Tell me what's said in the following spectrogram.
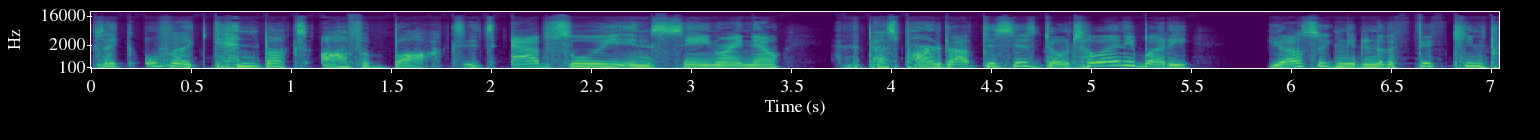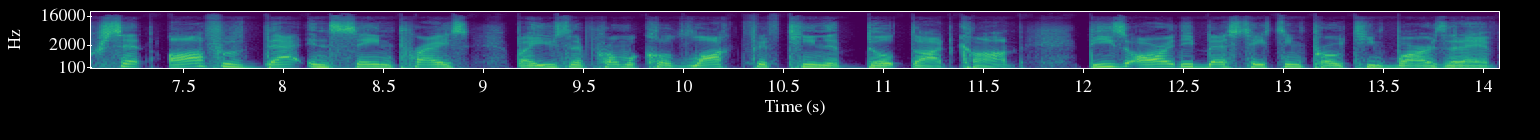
was like over like 10 bucks off a box. It's absolutely insane right now. And the best part about this is, don't tell anybody. You also can get another 15% off of that insane price by using the promo code LOCK15 at built.com. These are the best tasting protein bars that I have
